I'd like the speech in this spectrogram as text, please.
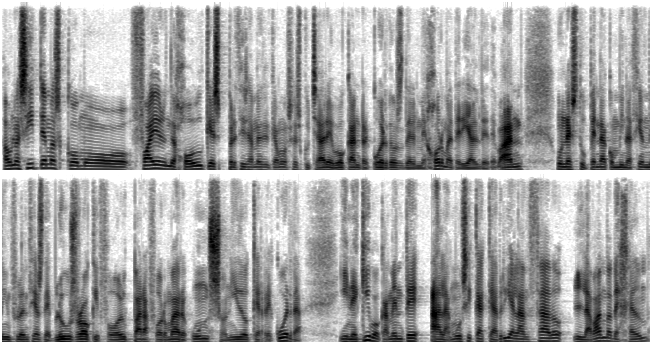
Aún así, temas como Fire in the Hole, que es precisamente el que vamos a escuchar, evocan recuerdos del mejor material de The Band, una estupenda combinación de influencias de blues, rock y folk para formar un sonido que recuerda inequívocamente a la música que habría lanzado la banda de Helm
